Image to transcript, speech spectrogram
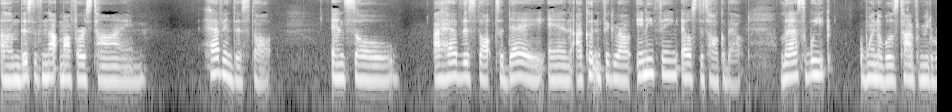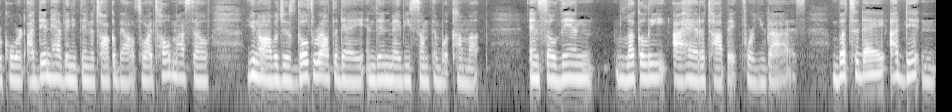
Um, this is not my first time having this thought. And so I have this thought today, and I couldn't figure out anything else to talk about. Last week, when it was time for me to record, I didn't have anything to talk about. So I told myself, you know, I would just go throughout the day and then maybe something would come up. And so then, luckily, I had a topic for you guys. But today, I didn't.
